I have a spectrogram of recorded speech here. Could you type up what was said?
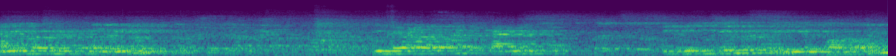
அனைவருக்குமே இலவச கண் சிகிச்சை செய்யப்படும்.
